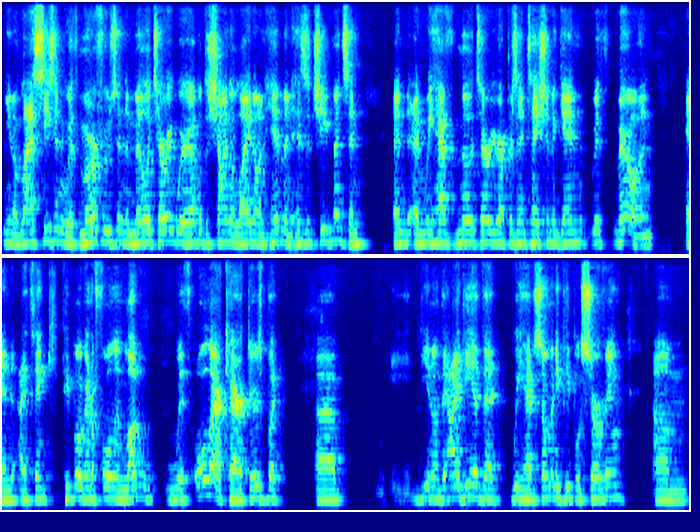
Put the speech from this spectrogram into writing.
you know, last season with Murph, who's in the military, we were able to shine a light on him and his achievements. And and and we have military representation again with Merryl. And and I think people are going to fall in love with all our characters, but uh, you know, the idea that we have so many people serving um,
